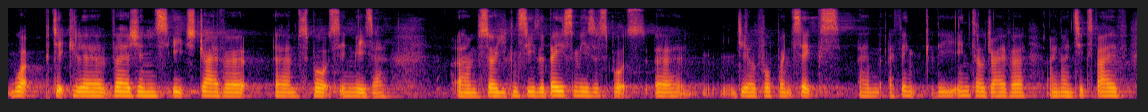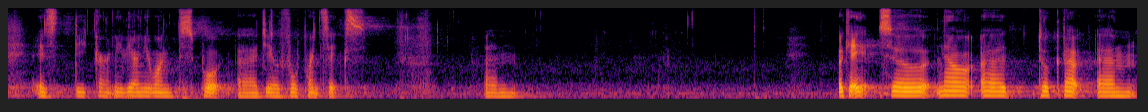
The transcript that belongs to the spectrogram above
what particular versions each driver um, supports in Mesa. Um, so you can see the base Mesa supports uh, GL 4.6, and I think the Intel driver i965 is the, currently the only one to support uh, GL 4.6. Um, okay, so now uh, talk about um,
